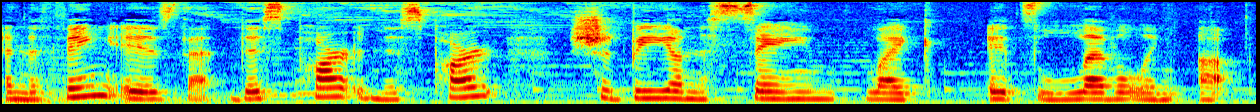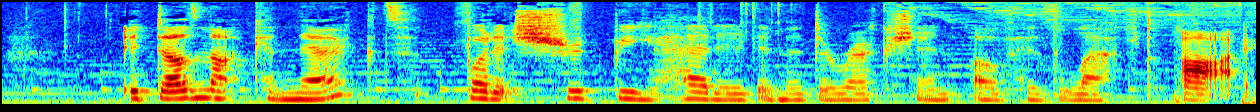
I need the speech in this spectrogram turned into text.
And the thing is that this part and this part should be on the same, like it's leveling up. It does not connect, but it should be headed in the direction of his left eye.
